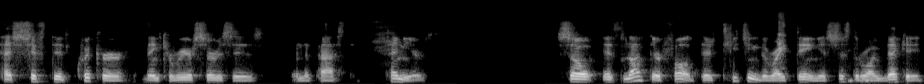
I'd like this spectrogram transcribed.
has shifted quicker than career services in the past 10 years. So it's not their fault. They're teaching the right thing. It's just the wrong decade,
